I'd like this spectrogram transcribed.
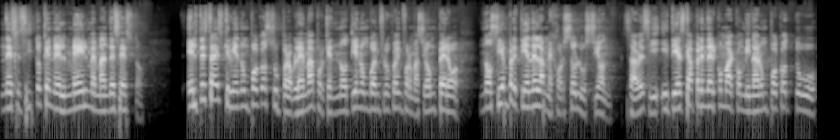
necesito que en el mail me mandes esto. Él te está describiendo un poco su problema porque no tiene un buen flujo de información, pero no siempre tiene la mejor solución, ¿sabes? Y, tienes que aprender como a combinar un poco tu,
